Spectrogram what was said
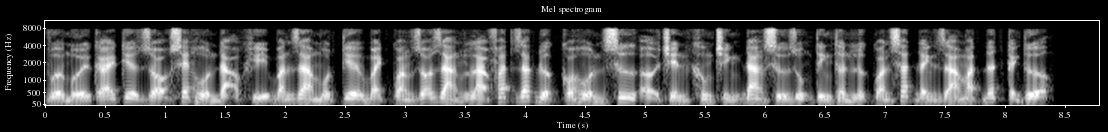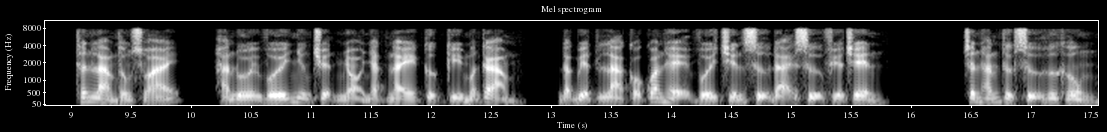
vừa mới cái kia dò xét hồn đạo khí bắn ra một tia bạch quang rõ ràng là phát giác được có hồn sư ở trên không chính đang sử dụng tinh thần lực quan sát đánh giá mặt đất cảnh tượng. Thân làm thông soái, hắn đối với những chuyện nhỏ nhặt này cực kỳ mẫn cảm, đặc biệt là có quan hệ với chiến sự đại sự phía trên. Chân hắn thực sự hư không,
